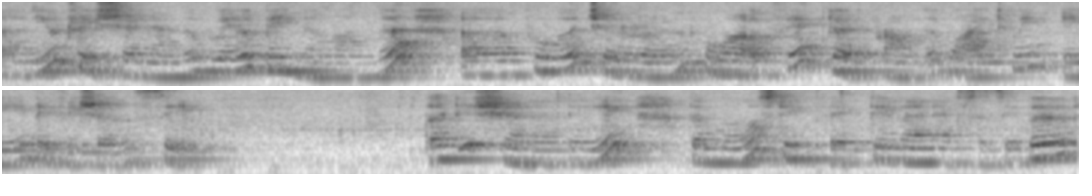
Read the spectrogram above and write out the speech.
uh, nutrition and the well-being among the uh, poor children who are affected from the vitamin A deficiency. Additionally, the most effective and accessible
